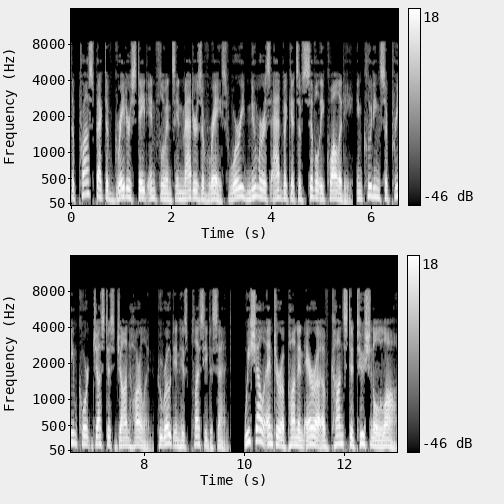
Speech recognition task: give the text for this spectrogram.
the prospect of greater state influence in matters of race worried numerous advocates of civil equality, including Supreme Court Justice John Harlan, who wrote in his Plessy dissent, "...we shall enter upon an era of constitutional law,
